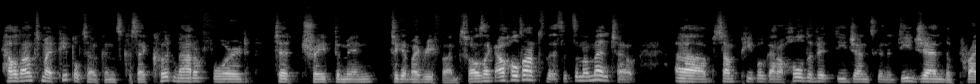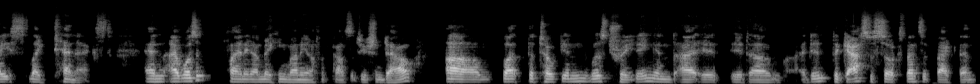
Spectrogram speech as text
held on to my people tokens because I could not afford to trade them in to get my refund. So I was like, I'll hold on to this. It's a memento. Uh, some people got a hold of it. Degen's going to degen the price like 10x. And I wasn't planning on making money off of Constitution DAO. Um, but the token was trading, and I, it it um, I didn't. The gas was so expensive back then.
